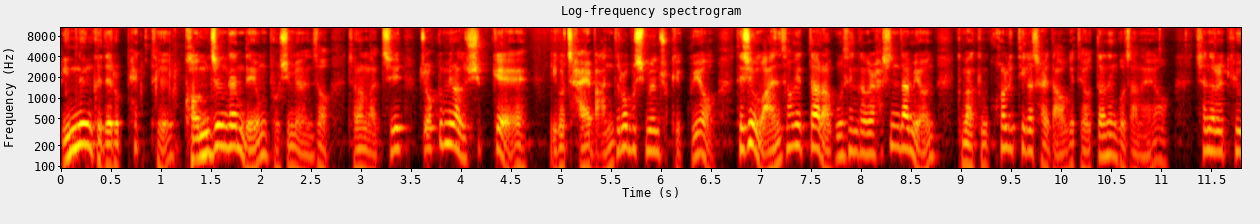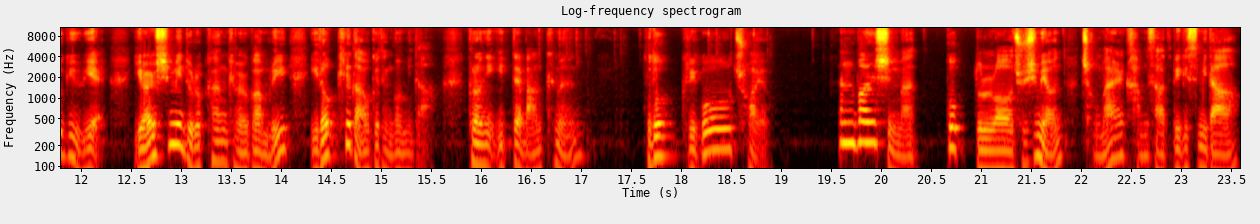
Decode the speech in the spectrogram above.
있는 그대로 팩트, 검증된 내용 보시면서 저랑 같이 조금이라도 쉽게 이거 잘 만들어 보시면 좋겠고요. 대신 완성했다라고 생각을 하신다면 그만큼 퀄리티가 잘 나오게 되었다는 거잖아요. 채널을 키우기 위해 열심히 노력한 결과물이 이렇게 나오게 된 겁니다. 그러니 이때만큼은 구독 그리고 좋아요 한 번씩만 꼭 눌러 주시면 정말 감사드리겠습니다.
